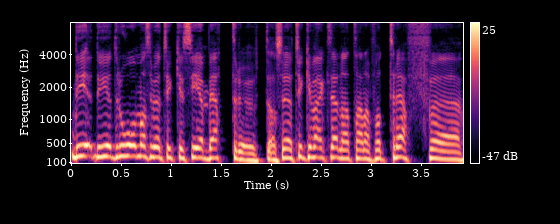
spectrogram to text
det, det är ett Roma som jag tycker ser bättre ut. Alltså jag tycker verkligen att han har fått träff, eh,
